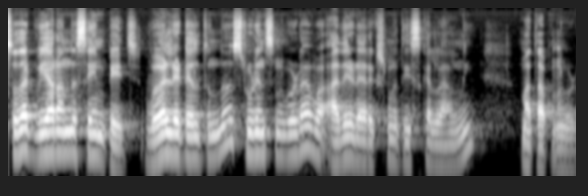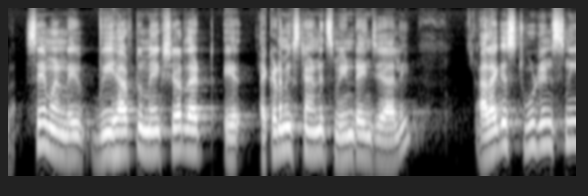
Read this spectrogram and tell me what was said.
So that we are on the same page world at వెళ్తుందో స్టూడెంట్స్ని కూడా అదే డైరెక్షన్లో తీసుకెళ్ళాలని మా తపన కూడా. సేమ్ అండి. We have to make sure that academic standards maintain చేయాలి. అలాగే స్టూడెంట్స్ని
